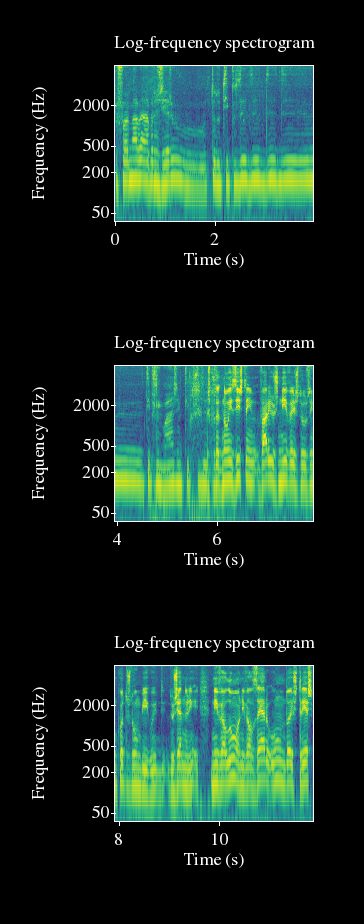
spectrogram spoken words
por forma a abranger o, todo o tipo de, de, de, de, tipos de linguagem, tipos de... Mas, portanto, não existem vários níveis dos encontros do umbigo, do género nível 1 ou nível 0, 1, 2, 3,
